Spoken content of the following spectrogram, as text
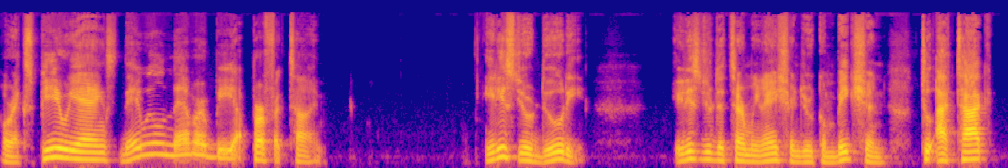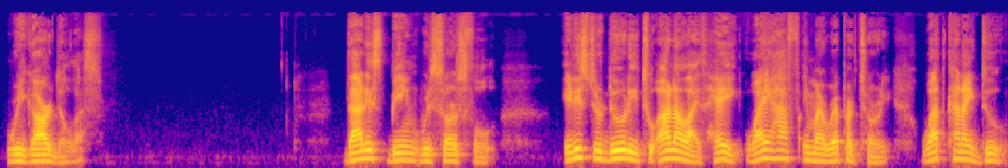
or experience, there will never be a perfect time. It is your duty, it is your determination, your conviction to attack regardless. That is being resourceful. It is your duty to analyze hey, what I have in my repertory? What can I do?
